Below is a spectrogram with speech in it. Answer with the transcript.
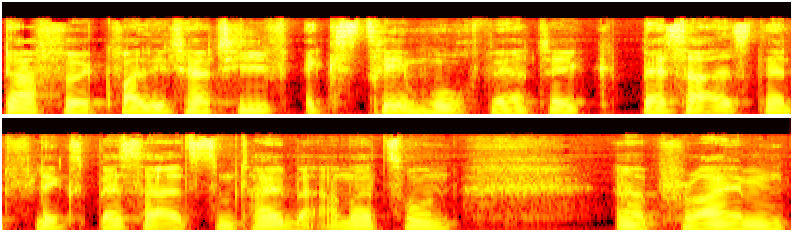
dafür qualitativ extrem hochwertig. Besser als Netflix, besser als zum Teil bei Amazon äh, Prime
